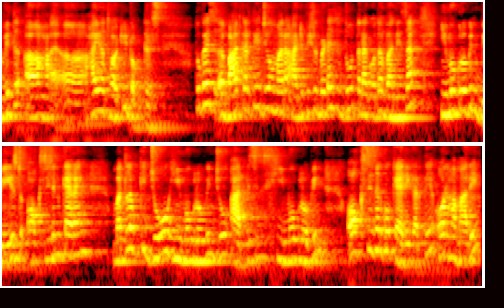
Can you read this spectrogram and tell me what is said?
विद हाई अथॉरिटी डॉक्टर्स तो गैस बात करते हैं जो हमारा आर्टिफिशियल ब्लड है दो तरह का होता है। One is a haemoglobin based oxygen carrier मतलब कि जो हीमोग्लोबिन जो आरबीसी हीमोग्लोबिन ऑक्सीजन को कैरी करते हैं और हमारे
